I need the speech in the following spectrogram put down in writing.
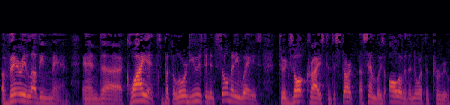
a very loving man and uh, quiet, but the Lord used him in so many ways to exalt Christ and to start assemblies all over the north of Peru.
